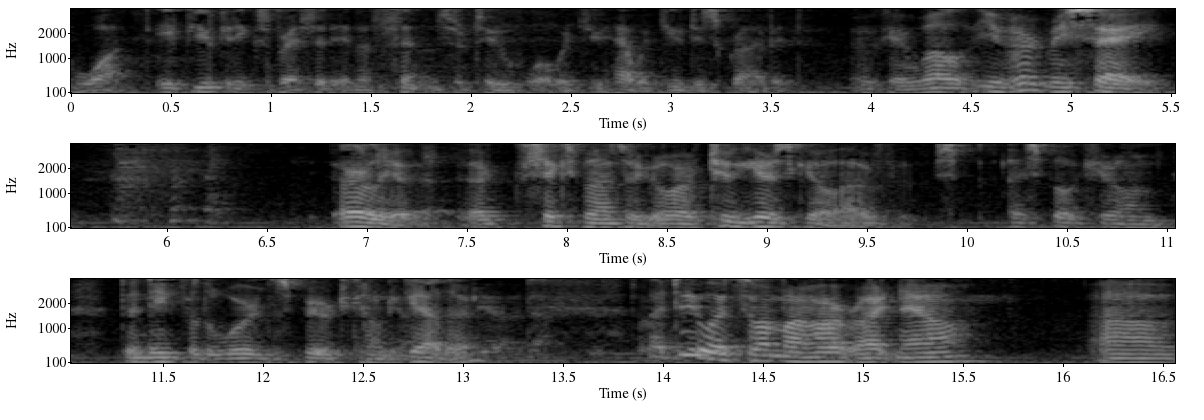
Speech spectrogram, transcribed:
what, if you could express it in a sentence or two, what would you, how would you describe it? Okay, well, you've heard me say earlier, uh, six months ago or two years ago, I've, I spoke here on the need for the Word and the Spirit to come Yeah, together. yeah, I you what's on my heart right now. Uh,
